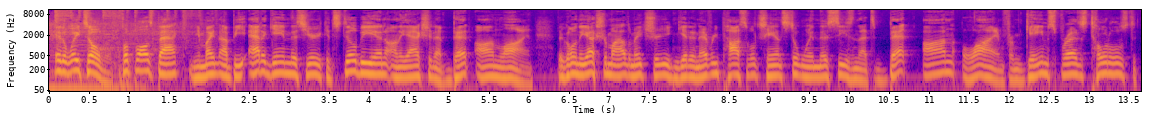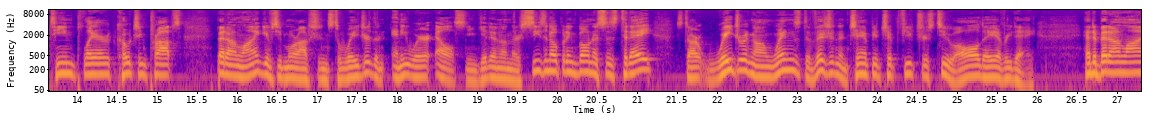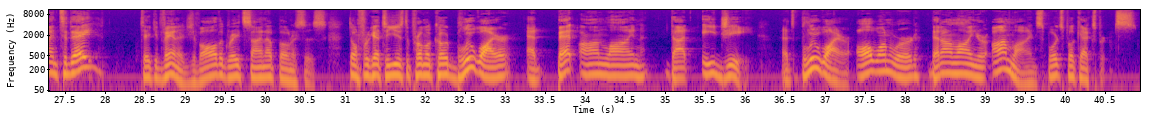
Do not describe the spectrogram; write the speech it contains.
Hey, the wait's over. Football's back, you might not be at a game this year. You could still be in on the action at Bet Online. They're going the extra mile to make sure you can get in every possible chance to win this season. That's Bet Online. From game spreads, totals to team player, coaching props. Bet Online gives you more options to wager than anywhere else. You can get in on their season opening bonuses today. Start wagering on wins, division, and championship futures too, all day, every day. Head to Bet Online today Take advantage of all the great sign up bonuses. Don't forget to use the promo code BLUEWIRE at betonline.ag. That's BLUEWIRE, all one word. BetOnline, your online sportsbook experts.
